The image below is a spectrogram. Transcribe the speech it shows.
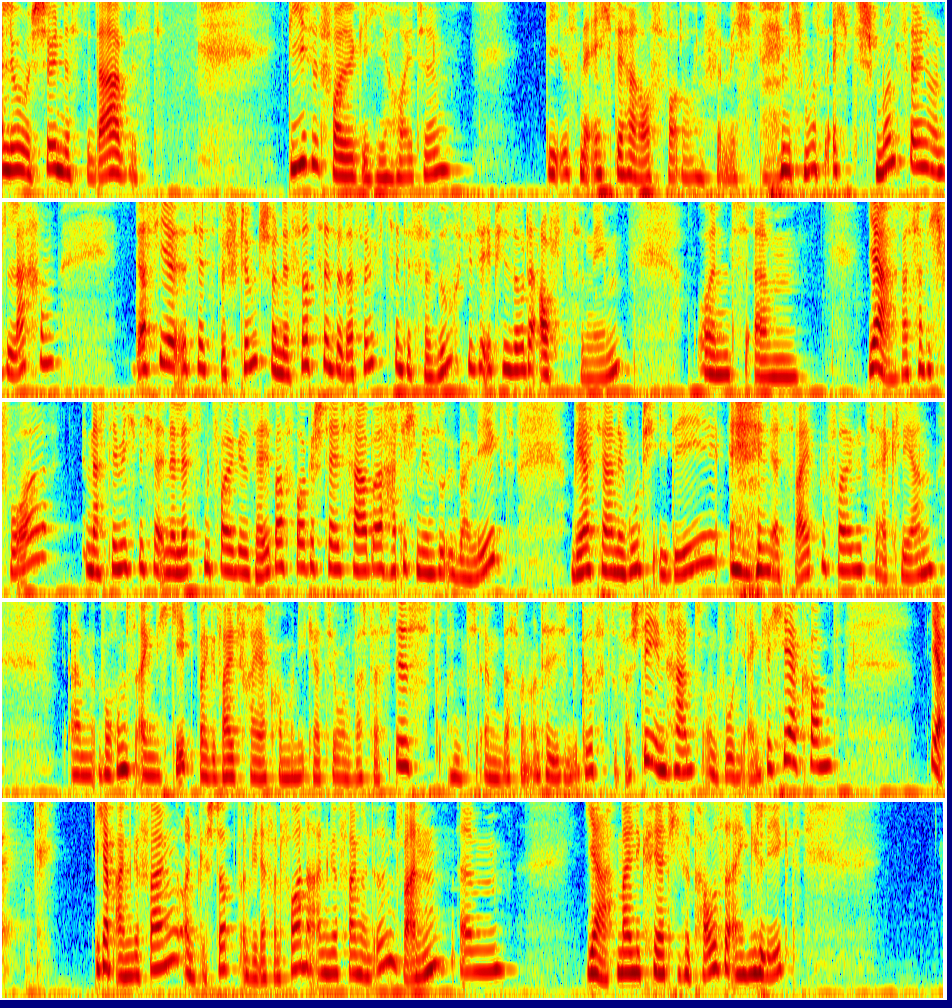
Hallo, schön, dass du da bist. Diese Folge hier heute, die ist eine echte Herausforderung für mich. Ich muss echt schmunzeln und lachen. Das hier ist jetzt bestimmt schon der 14. oder 15. Versuch, diese Episode aufzunehmen. Und ähm, ja, was habe ich vor? Nachdem ich mich ja in der letzten Folge selber vorgestellt habe, hatte ich mir so überlegt, wäre es ja eine gute Idee, in der zweiten Folge zu erklären, ähm, worum es eigentlich geht bei gewaltfreier Kommunikation, was das ist und ähm, was man unter diesem Begriff zu verstehen hat und wo die eigentlich herkommt. Ja, ich habe angefangen und gestoppt und wieder von vorne angefangen und irgendwann, ähm, ja, mal eine kreative Pause eingelegt.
